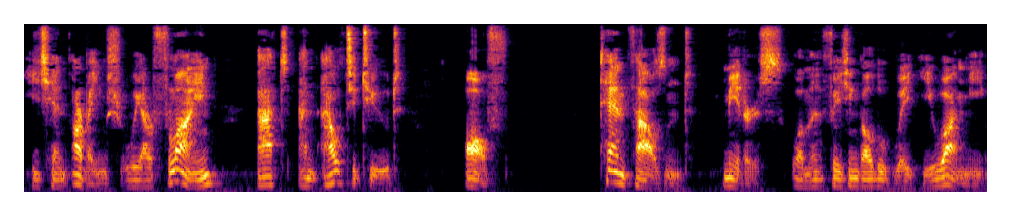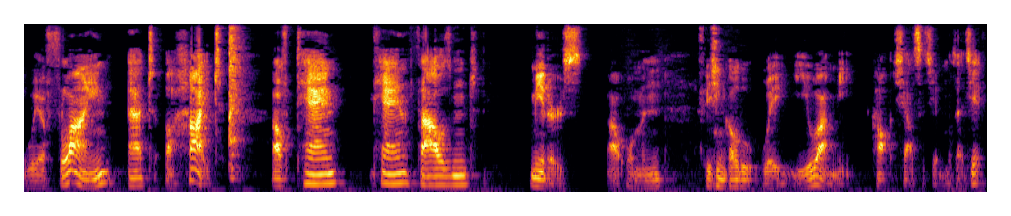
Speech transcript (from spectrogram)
一千二百英尺。We are flying at an altitude of ten thousand meters。我们飞行高度为一万米。We are flying at a height of ten ten thousand meters。啊，我们飞行高度为一万米。好，下次节目再见。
